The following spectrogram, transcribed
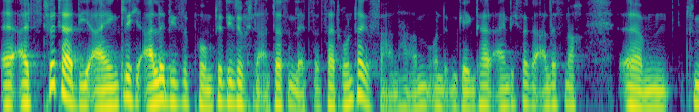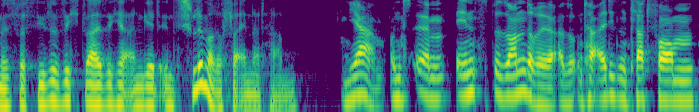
äh, als Twitter, die eigentlich alle diese Punkte, die du genannt hast, in letzter Zeit runtergefahren haben und im Gegenteil eigentlich sogar alles noch, ähm, zumindest was diese Sichtweise hier angeht, ins Schlimmere verändert haben. Ja, und ähm, insbesondere, also unter all diesen Plattformen,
